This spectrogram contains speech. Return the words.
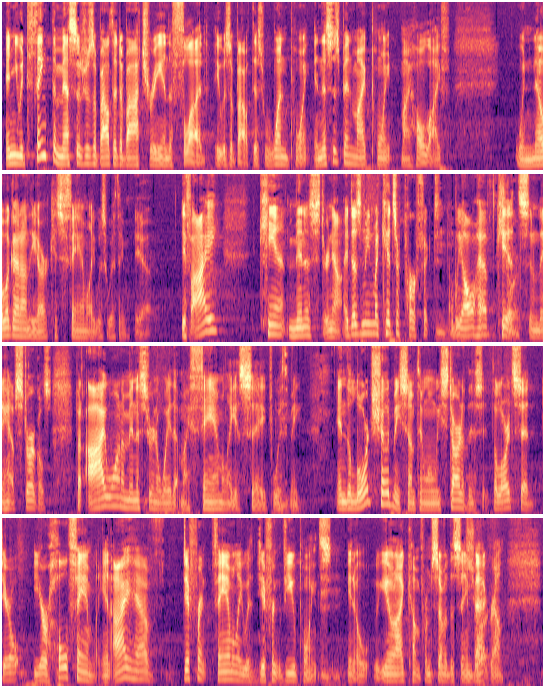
And you would think the message was about the debauchery and the flood. It was about this one point. And this has been my point my whole life. When Noah got on the ark, his family was with him Yeah. if I can't minister now, it doesn't mean my kids are perfect. Mm-hmm. We all have kids and they have struggles, but I want to minister in a way that my family is saved with mm-hmm. me. And the Lord showed me something when we started this. The Lord said, Daryl, your whole family, and I have different family with different viewpoints. Mm-hmm. You know, you and I come from some of the same Sure. background,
